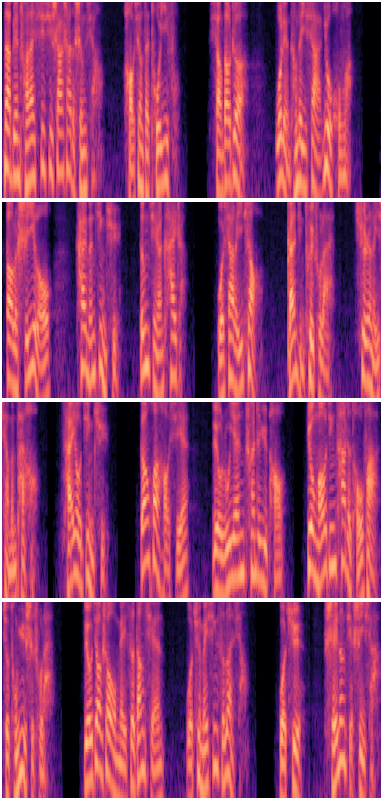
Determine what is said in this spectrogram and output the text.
那边传来淅淅沙沙的声响，好像在脱衣服。想到这，我脸腾的一下又红了。到了十一楼，开门进去，灯竟然开着，我吓了一跳，赶紧退出来确认了一下门牌号，才又进去。刚换好鞋，柳如烟穿着浴袍，用毛巾擦着头发就从浴室出来。柳教授美色当前，我却没心思乱想。我去，谁能解释一下，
